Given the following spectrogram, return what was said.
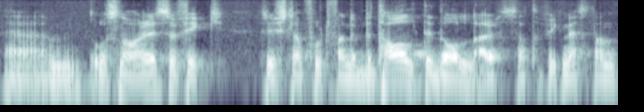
Ehm, och snarare så fick Ryssland fortfarande betalt i dollar så att de fick nästan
